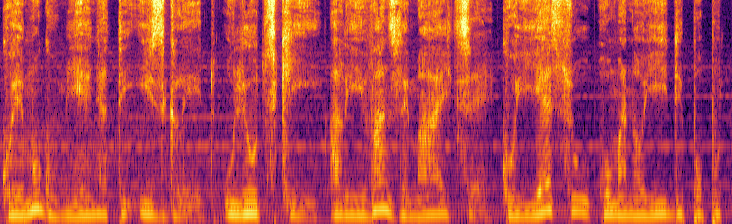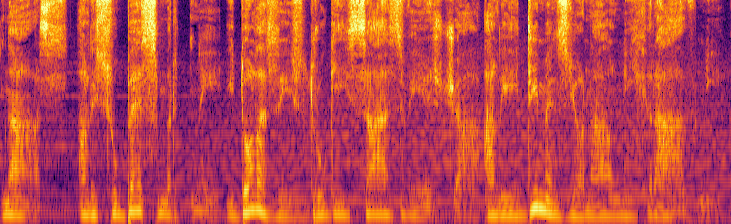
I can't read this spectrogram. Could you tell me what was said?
koje mogu mijenjati izgled u ljudski, ali i vanzemaljce koji jesu humanoidi poput nas, ali su besmrtni i dolaze iz drugih sazvježđa, ali i dimenzionalnih ravni.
